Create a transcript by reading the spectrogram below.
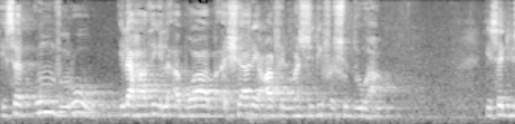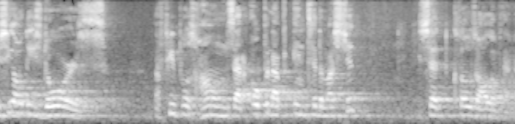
He said, انظروا إلى هذه الأبواب الشارعة في المسجد فشدوها. He said, You see all these doors of people's homes that open up into the masjid? He said, Close all of them.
